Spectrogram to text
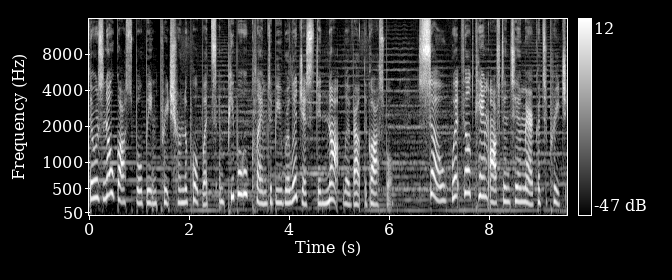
There was no gospel being preached from the pulpits, and people who claimed to be religious did not live out the gospel. So, Whitefield came often to America to preach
